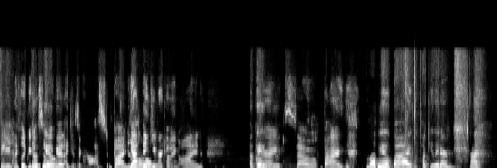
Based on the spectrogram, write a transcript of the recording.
And I feel like we thank got some good ideas across. But yeah, thank you for coming on. Okay. All right. So bye. Love you. Bye. Talk to you later. Bye.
